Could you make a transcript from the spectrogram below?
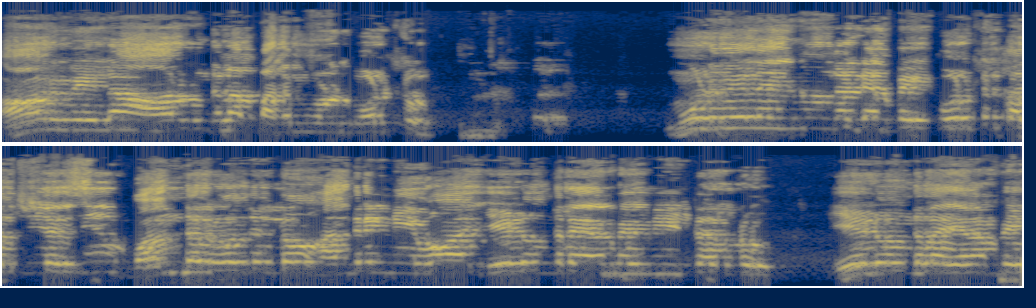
ఆరు వేల ఆరు వందల పదమూడు కోట్లు. మూడు వేల ఎనిమిది వందల డెబ్బై కోట్లు ఖర్చు చేసి వంద రోజుల్లో హంద్రి నీవా ఏడు వందల ఎనభై మీటర్లు ఏడు వందల ఎనభై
